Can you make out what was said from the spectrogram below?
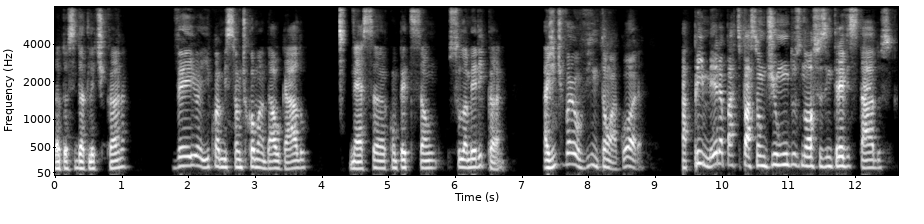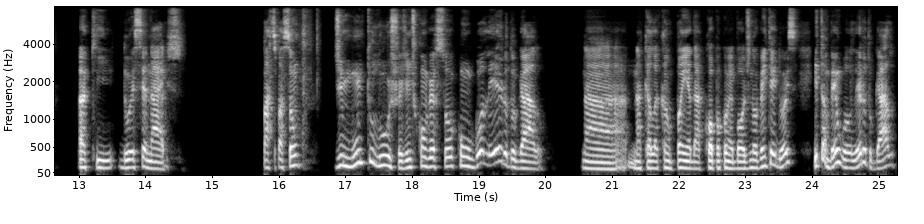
da torcida atleticana, veio aí com a missão de comandar o Galo nessa competição sul-americana. A gente vai ouvir então agora a primeira participação de um dos nossos entrevistados aqui do Escenários. Participação de muito luxo. A gente conversou com o goleiro do Galo na, naquela campanha da Copa Comebol de 92 e também o goleiro do Galo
